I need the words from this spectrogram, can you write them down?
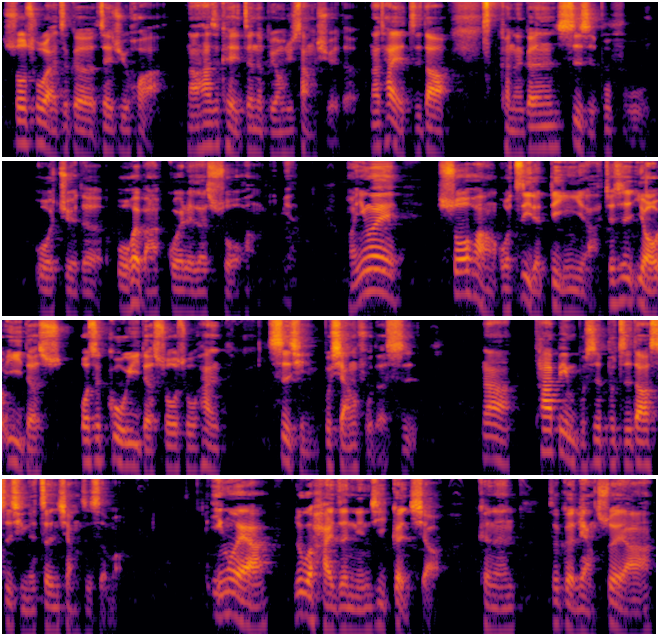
说出来这个这句话。然后他是可以真的不用去上学的，那他也知道可能跟事实不符，我觉得我会把它归类在说谎里面。啊，因为说谎我自己的定义啊，就是有意的或是故意的说出和事情不相符的事，那他并不是不知道事情的真相是什么，因为啊，如果孩子年纪更小，可能这个两岁啊、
